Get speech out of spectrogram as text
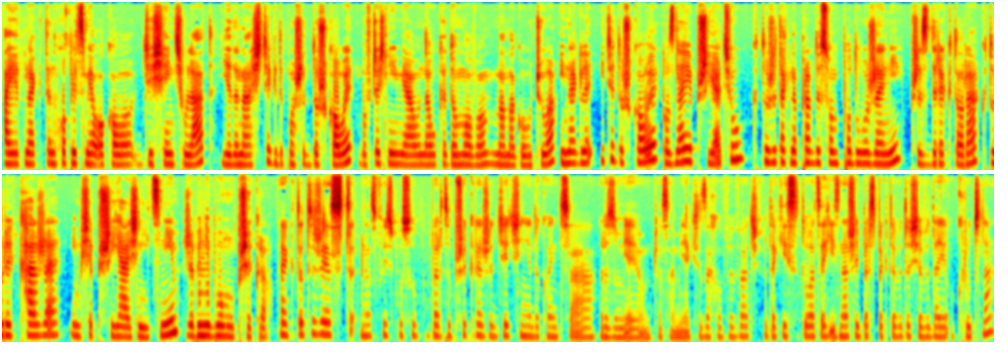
A jednak ten chłopiec miał około 10 lat, 11, gdy poszedł do szkoły, bo wcześniej miał naukę domową, mama go uczyła i nagle idzie do szkoły, poznaje przyjaciół, którzy tak naprawdę są podłożeni przez dyrektora, który każe im się przyjaźnić z nim, żeby nie było mu przykro. Tak, to też jest na swój sposób bardzo przykre, że dzieci nie do końca rozumieją czasami, jak się zachowywać w takich sytuacjach i z naszej perspektywy to się wydaje okrutne,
